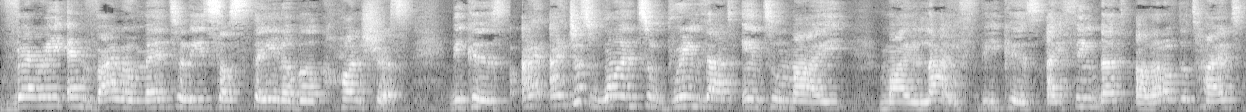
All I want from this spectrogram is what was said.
very environmentally sustainable conscious. Because I, I just want to bring that into my my life. Because I think that a lot of the times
